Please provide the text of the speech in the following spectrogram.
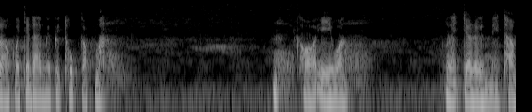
เราก็จะได้ไม่ไปทุกข์กับมัน ขอเอวัง และเจริญในธรรม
